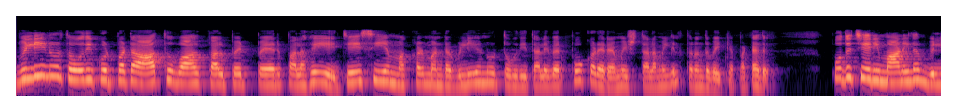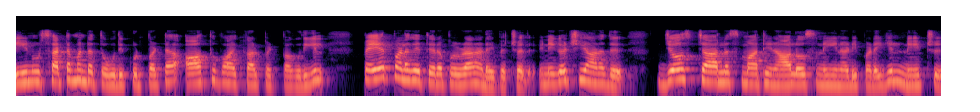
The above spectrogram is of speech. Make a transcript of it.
வில்லியனூர் தொகுதிக்குட்பட்ட ஆத்து வாய்க்கால்பேட் பெயர் பலகையை ஜேசிஎம் மக்கள் மன்ற வில்லியனூர் தொகுதி தலைவர் பூக்கடை ரமேஷ் தலைமையில் திறந்து வைக்கப்பட்டது. புதுச்சேரி மாநிலம் வில்லியனூர் சட்டமன்ற தொகுதிக்குட்பட்ட ஆத்து வாய்க்கால்பேட் பகுதியில் பெயர் பலகை திறப்பு விழா நடைபெற்றது. இந்நிகழ்ச்சியானது ஜோஸ் சார்லஸ் மார்டின் ஆலோசனையின் அடிப்படையில் நேற்று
